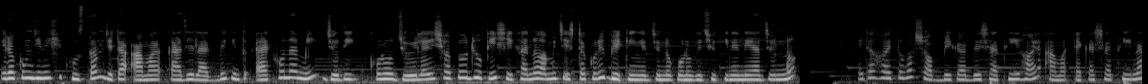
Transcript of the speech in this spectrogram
এরকম জিনিসই খুঁজতাম যেটা আমার কাজে লাগবে। কিন্তু এখন আমি যদি কোনো জুয়েলারি শপেও ঢুকি, সেখানেও আমি চেষ্টা করি বেকিংয়ের জন্য কোনো কিছু কিনে নেওয়ার জন্য। এটা হয়তো বা সব বেকারদের সাথেই হয়, আমার একার সাথেই না।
